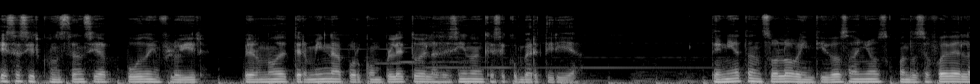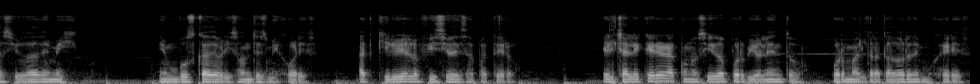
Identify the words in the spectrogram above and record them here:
Esa circunstancia pudo influir pero no determina por completo el asesino en que se convertiría. Tenía tan solo 22 años cuando se fue de la Ciudad de México, en busca de horizontes mejores. Adquirió el oficio de zapatero. El chalequero era conocido por violento, por maltratador de mujeres,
